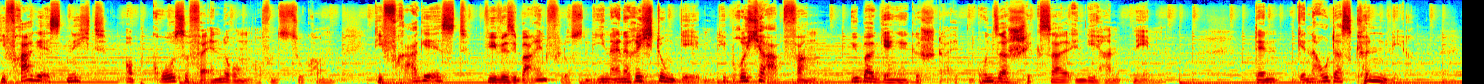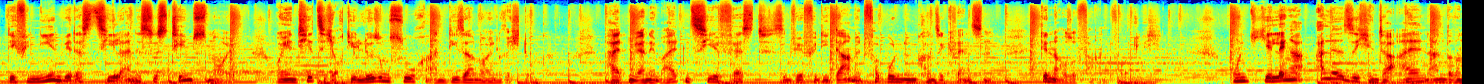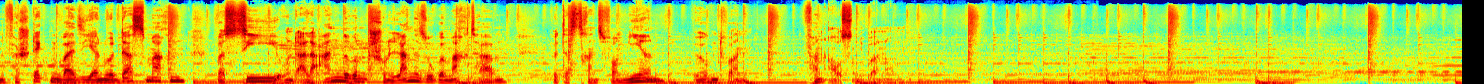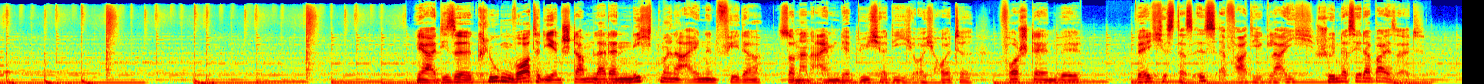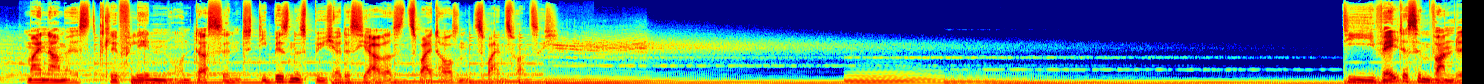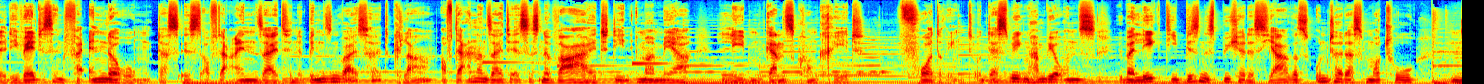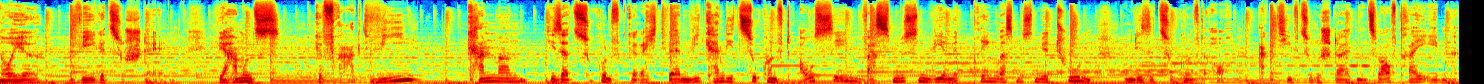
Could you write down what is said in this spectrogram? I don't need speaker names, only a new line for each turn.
Die Frage ist nicht, ob große Veränderungen auf uns zukommen. Die Frage ist, wie wir sie beeinflussen, ihnen eine Richtung geben, die Brüche abfangen, Übergänge gestalten, unser Schicksal in die Hand nehmen. Denn genau das können wir. Definieren wir das Ziel eines Systems neu, orientiert sich auch die Lösungssuche an dieser neuen Richtung. Halten wir an dem alten Ziel fest, sind wir für die damit verbundenen Konsequenzen genauso verantwortlich. Und je länger alle sich hinter allen anderen verstecken, weil sie ja nur das machen, was sie und alle anderen schon lange so gemacht haben, wird das Transformieren irgendwann von außen übernommen. Ja, diese klugen Worte, die entstammen leider nicht meiner eigenen Feder, sondern einem der Bücher, die ich euch heute vorstellen will. Welches das ist, erfahrt ihr gleich. Schön, dass ihr dabei seid. Mein Name ist Cliff Lehn und das sind die Businessbücher des Jahres 2022. Die Welt ist im Wandel, die Welt ist in Veränderung. Das ist auf der einen Seite eine Binsenweisheit, klar. Auf der anderen Seite ist es eine Wahrheit, die in immer mehr Leben ganz konkret vordringt. Und deswegen haben wir uns überlegt, die Businessbücher des Jahres unter das Motto neue Wege zu stellen. Wir haben uns gefragt, wie kann man dieser Zukunft gerecht werden? Wie kann die Zukunft aussehen? Was müssen wir mitbringen? Was müssen wir tun, um diese Zukunft auch aktiv zu gestalten? Und zwar auf drei Ebenen.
